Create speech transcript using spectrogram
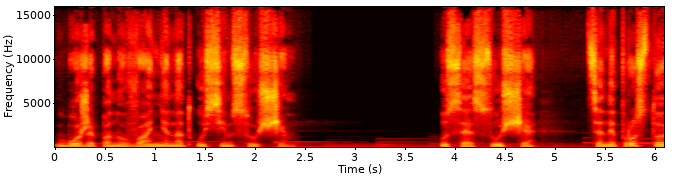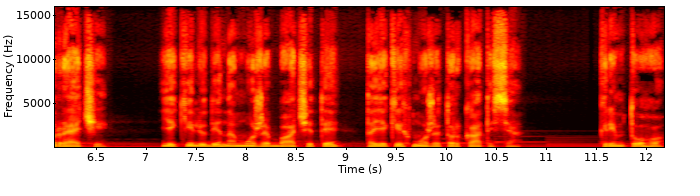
Боже панування над усім сущим. Усе суще це не просто речі, які людина може бачити та яких може торкатися. Крім того,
